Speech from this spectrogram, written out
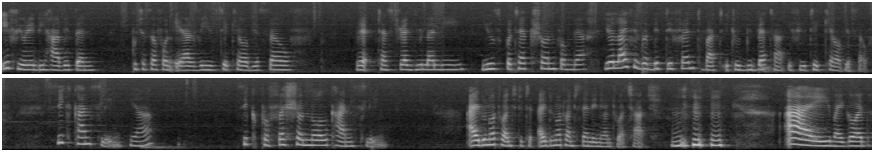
if you already have it, then put yourself on ARVs, take care of yourself, re- test regularly, use protection from there. Your life is a bit different, but it would be better if you take care of yourself. Seek counseling, yeah? Seek professional counseling. I do not want to t- I do not want to send anyone to a church. I, my God,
